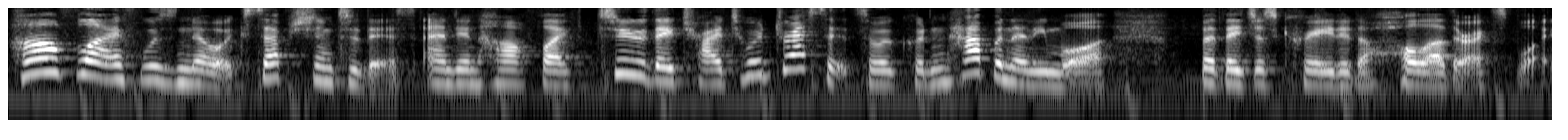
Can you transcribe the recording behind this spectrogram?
Half Life was no exception to this, and in Half Life 2, they tried to address it so it couldn't happen anymore, but they just created a whole other exploit.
